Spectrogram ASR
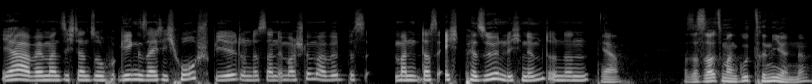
Ja, wenn man sich dann so gegenseitig hochspielt und das dann immer schlimmer wird, bis man das echt persönlich nimmt und dann. Ja. Also das sollte man gut trainieren, ne?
